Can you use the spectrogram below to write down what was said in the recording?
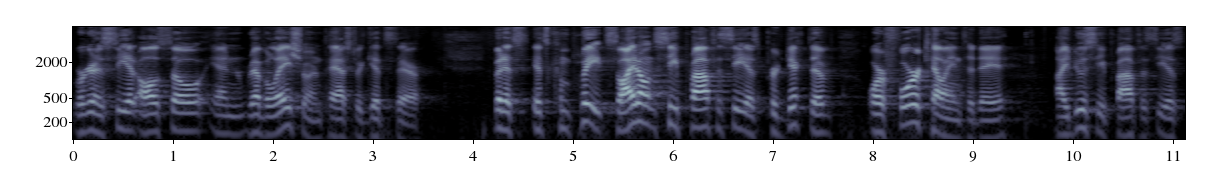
We're going to see it also in Revelation when Pastor gets there. But it's, it's complete. So I don't see prophecy as predictive or foretelling today. I do see prophecy as,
